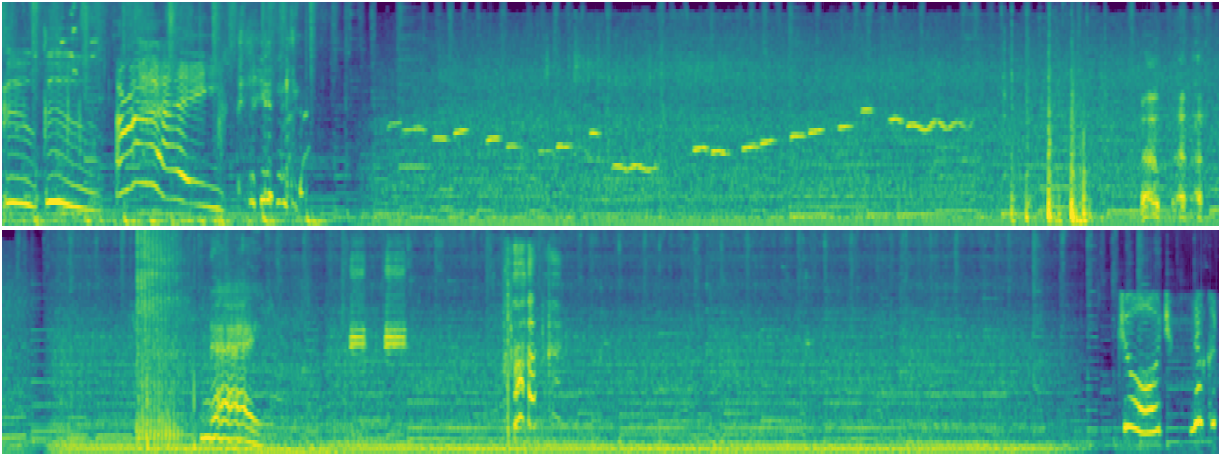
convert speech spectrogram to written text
Goo goo. Hooray! Nay. George, look at.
